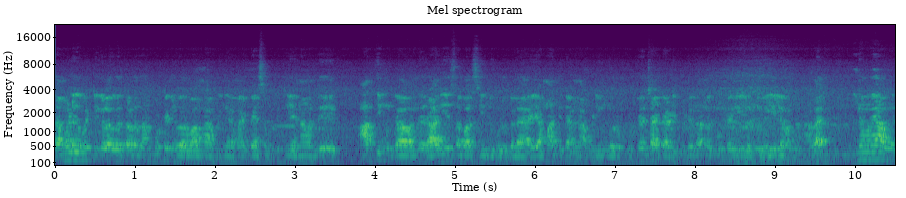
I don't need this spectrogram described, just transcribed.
தமிழக வெற்றி கழகத்தோட தான் கூட்டணி வருவாங்க அப்படிங்கிற மாதிரி பேசப்பட்டுச்சு. ஏன்னா வந்து அதிமுக வந்து ராஜ்யசபா சீட்டு கொடுக்கல ஏமாத்திட்டாங்க அப்படிங்கிற ஒரு குற்றச்சாட்டு அடிப்படையில் அந்த கூட்டணியிலிருந்து வெளியில் வந்தனால இந்த மாதிரி அவங்க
